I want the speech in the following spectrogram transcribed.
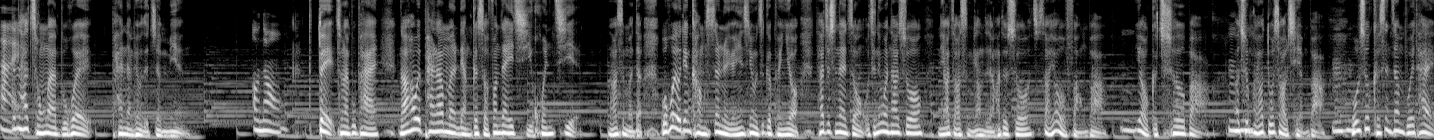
但是她从来不会拍男朋友的正面，，Oh no，对，从来不拍。然后他会拍他们两个手放在一起婚戒，然后什么的。我会有点 concern 的原因是因为我这个朋友，他就是那种，我曾经问他说你要找什么样的人，他就说至少要有房吧，嗯要有个车吧。那、嗯存款要多少钱吧？嗯我就说，可是你这样不会太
